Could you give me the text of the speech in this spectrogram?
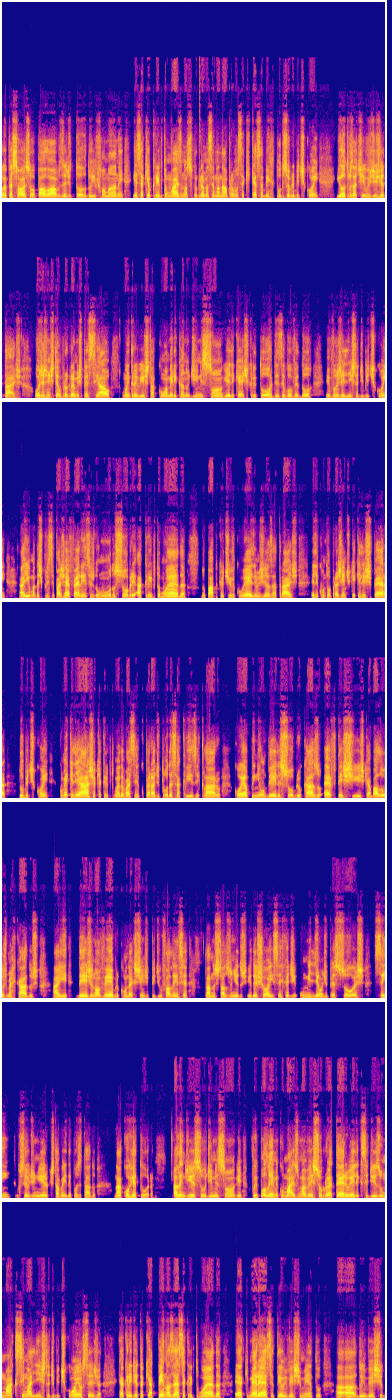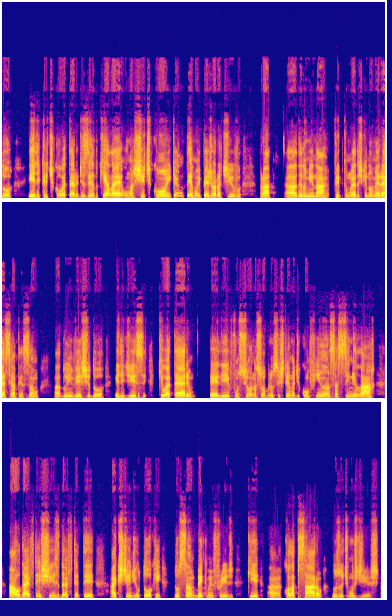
Oi, pessoal, eu sou o Paulo Alves, editor do InfoMoney, e esse aqui é o Cripto Mais, o nosso programa semanal para você que quer saber tudo sobre Bitcoin e outros ativos digitais. Hoje a gente tem um programa especial, uma entrevista com o americano Jimmy Song, ele que é escritor, desenvolvedor, evangelista de Bitcoin, aí uma das principais referências do mundo sobre a criptomoeda. No papo que eu tive com ele uns dias atrás, ele contou para a gente o que, que ele espera do Bitcoin, como é que ele acha que a criptomoeda vai se recuperar de toda essa crise e, claro, qual é a opinião dele sobre o caso FTX que abalou os mercados aí desde novembro, quando a exchange pediu falência lá nos Estados Unidos e deixou aí cerca de um milhão de pessoas sem o seu dinheiro que estava aí depositado na corretora. Além disso, o Jimmy Song foi polêmico mais uma vez sobre o Ethereum, ele que se diz um maximalista de Bitcoin, ou seja, que acredita que apenas essa criptomoeda é a que merece ter o investimento do investidor. Ele criticou o Ethereum dizendo que ela é uma shitcoin, que é um termo aí pejorativo para denominar criptomoedas que não merecem a atenção do investidor. Ele disse que o Ethereum ele funciona sobre um sistema de confiança similar ao da FTX e da FTT, a exchange e o token do Sam Bankman-Fried, que uh, colapsaram nos últimos dias.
